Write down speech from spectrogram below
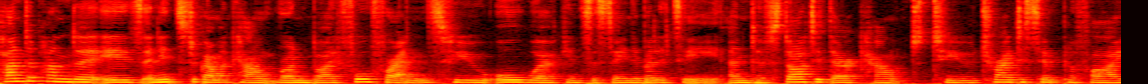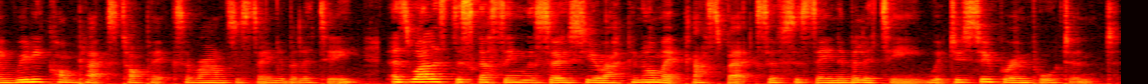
Panda Panda is an Instagram account run by four friends who all work in sustainability and have started their account to try to simplify really complex topics around sustainability, as well as discussing the socio-economic aspects of sustainability, which is super important.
